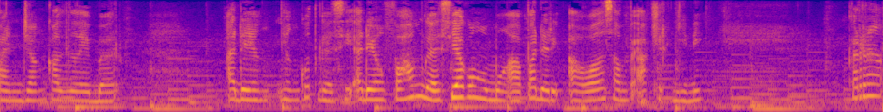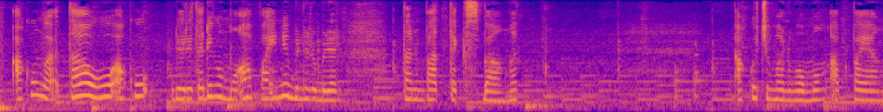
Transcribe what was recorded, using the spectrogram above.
panjang kali lebar. Ada yang nyangkut gak sih? Ada yang paham gak sih aku ngomong apa dari awal sampai akhir gini? Karena aku nggak tahu aku dari tadi ngomong apa. Ini bener-bener tanpa teks banget aku cuma ngomong apa yang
